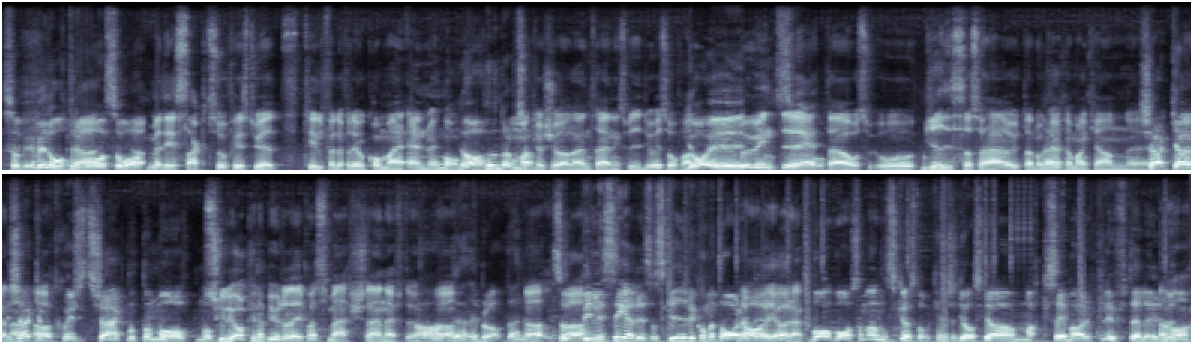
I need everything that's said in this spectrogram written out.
så vi, vi låter det Ja. vara så. Ja, Med det sagt så finns det ju ett tillfälle för det att komma ännu en gång. Ja, 100%. Om man kan köra en träningsvideo i så fall. Jag är Då behöver inte äta och, och grisa så här utan då Nej. kanske man kan eh, vi käkar ja. något schysst käk, något normalt. Något... Skulle jag kunna bjuda dig på en smash sen efter? Ja, den är bra. Den är Ja. bra. Så Ja. vill ni se det så skriv i kommentarerna Ja, gör det. vad, vad som önskas då. Kanske att jag ska maxa i marklyft eller... Ja,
